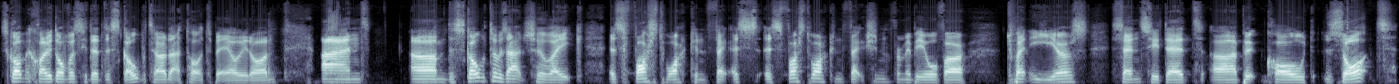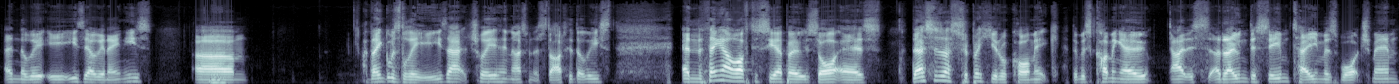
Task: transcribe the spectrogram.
Scott McCloud obviously did the Sculptor that I talked about earlier on, and um, the Sculptor was actually like his first work in fi- his, his first work in fiction for maybe over twenty years since he did a book called Zot in the late eighties, early nineties. Mm. I think it was late 80s actually. I think that's when it started at least. And the thing I love to see about Zot is this is a superhero comic that was coming out at this, around the same time as Watchmen.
